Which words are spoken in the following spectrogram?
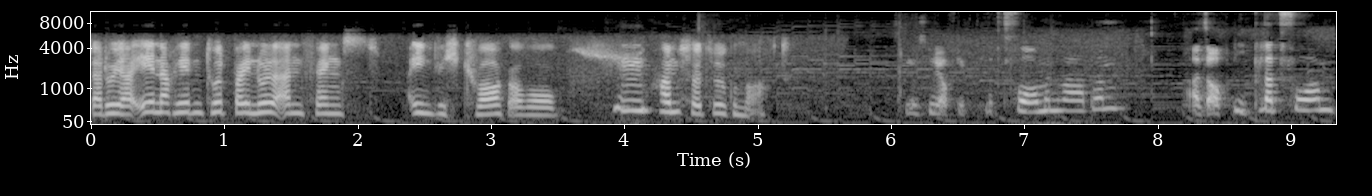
da du ja eh nach jedem Tod bei Null anfängst, eigentlich Quark, aber hm, haben es halt so gemacht. Müssen wir auf die Plattformen warten? Also auf die Plattform?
